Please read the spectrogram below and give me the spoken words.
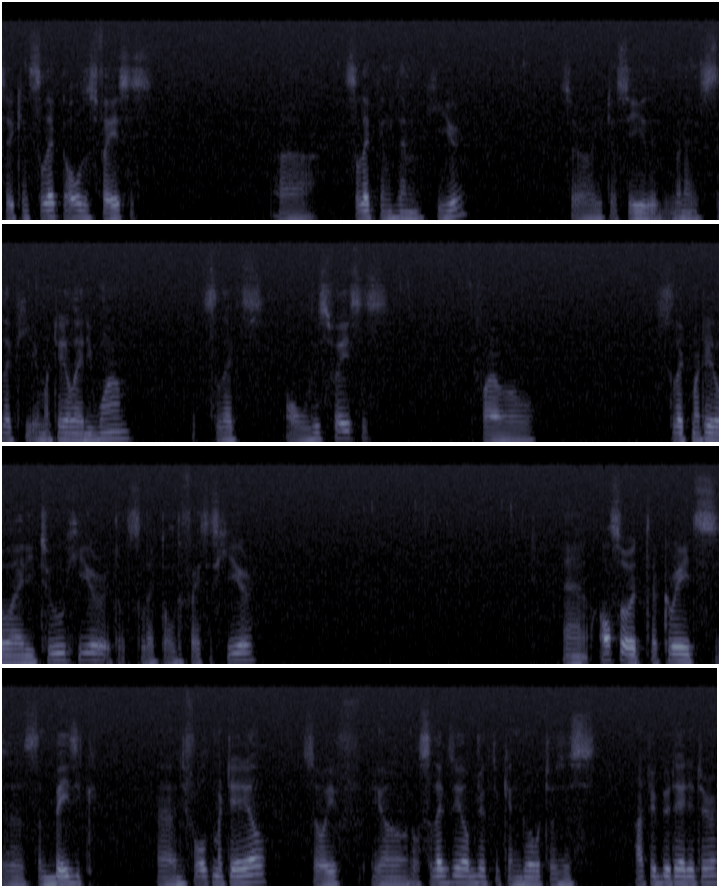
So you can select all these faces uh, selecting them here so you can see that when I select here material ID 1 it selects all these faces. If I will select material 82 here it will select all the faces here. And also it uh, creates uh, some basic uh, default material. So if you select the object you can go to this attribute editor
